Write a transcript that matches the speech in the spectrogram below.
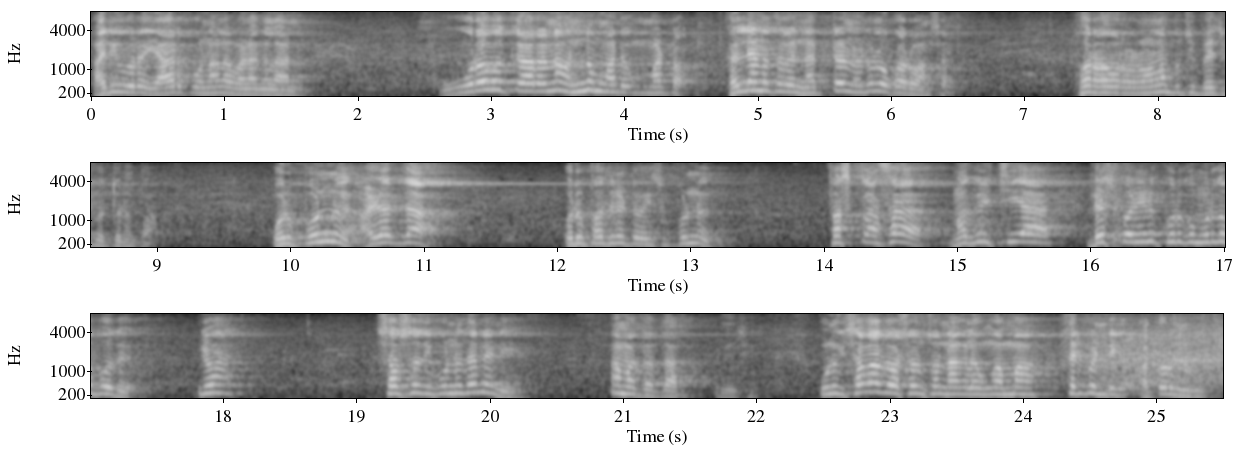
அறிவுரை யாருக்கு வேணாலும் வழங்கலான்னு உறவுக்காரனா இன்னும் மாட்ட மாட்டோம். கல்யாணத்தில் நட்ட நடுவில் உட்காருவான் சார். போகிற வரலாம் பிடிச்சி பேச்சு கொடுத்துனுப்பான் ஒரு பொண்ணு அழகா ஒரு பதினெட்டு வயசு பொண்ணு. ஃபஸ்ட் கிளாஸாக மகிழ்ச்சியாக ட்ரெஸ் பண்ணின்னு குறுக்க முறுக்க போகுது. இங்கே வா. சரஸ்வதி பொண்ணு தானே நீ? ஆமாம் தாத்தா இருந்துச்சு உனக்கு செவ்வாய் தோஷம்னு சொன்னாங்களே உங்கள் அம்மா சரி பண்ணிட்டீங்க. அத்தோடு முடிஞ்சிச்சு.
